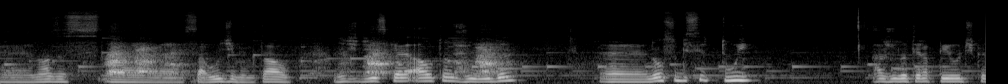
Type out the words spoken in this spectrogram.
é, nós, a saúde mental, a gente diz que a autoajuda é, não substitui a ajuda terapêutica,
